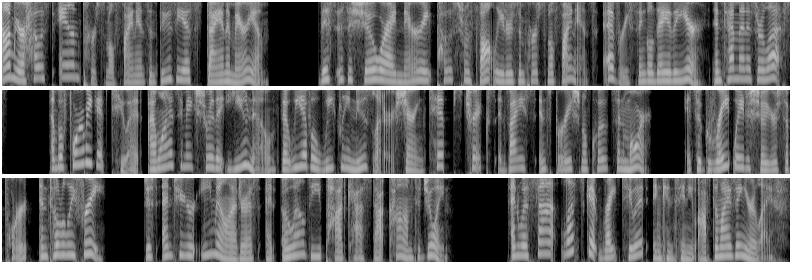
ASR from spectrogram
I'm your host and personal finance enthusiast, Diana Merriam. This is a show where I narrate posts from thought leaders in personal finance every single day of the year in 10 minutes or less. And before we get to it, I wanted to make sure that you know that we have a weekly newsletter sharing tips, tricks, advice, inspirational quotes, and more. It's a great way to show your support and totally free. Just enter your email address at oldpodcast.com to join. And with that, let's get right to it and continue optimizing your life.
